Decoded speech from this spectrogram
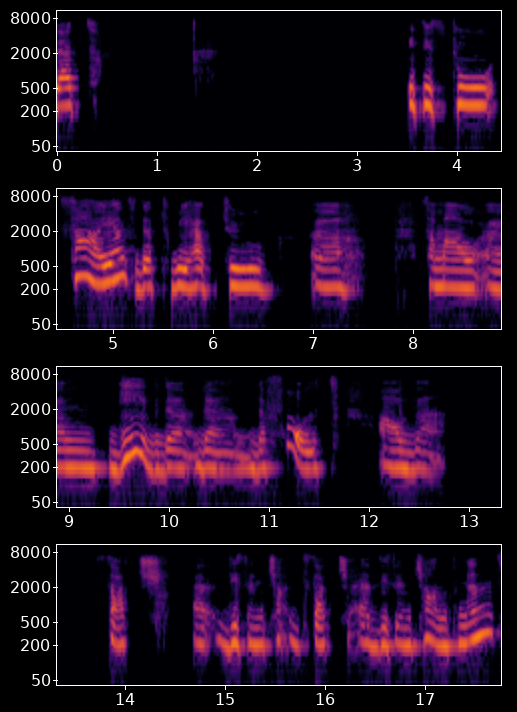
that it is to science that we have to uh, somehow um, give the, the, the fault of uh, such, disenchant, such a disenchantment?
